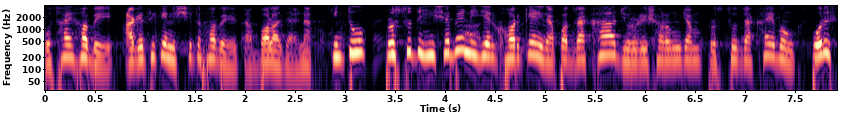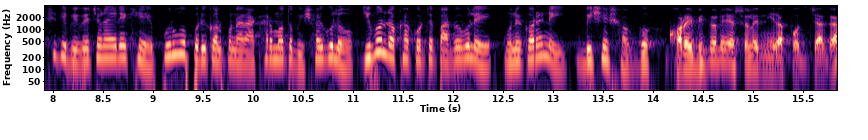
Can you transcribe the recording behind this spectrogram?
কোথায় হবে আগে থেকে নিশ্চিতভাবে তা বলা যায় না। কিন্তু প্রস্তুতি হিসেবে নিজের ঘরকে নিরাপদ রাখা জরুরি সরঞ্জাম প্রস্তুত রাখা এবং পরিস্থিতি বিবেচনায় রেখে পূর্ব পরিকল্পনা রাখার মতো বিষয়গুলো জীবন রক্ষা করতে পারবে বলে মনে করেন এই বিশেষজ্ঞ। ঘরের ভিতরে আসলে নিরাপদ জায়গা।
